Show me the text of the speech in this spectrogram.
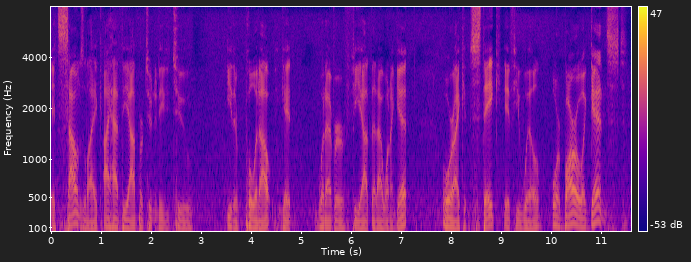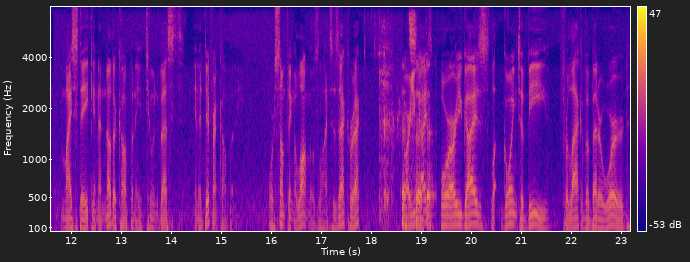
it sounds like I have the opportunity to either pull it out and get whatever fiat that I want to get, or I can stake, if you will, or borrow against my stake in another company to invest in a different company, or something along those lines. Is that correct? are you uh, guys, uh, or are you guys going to be, for lack of a better word,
